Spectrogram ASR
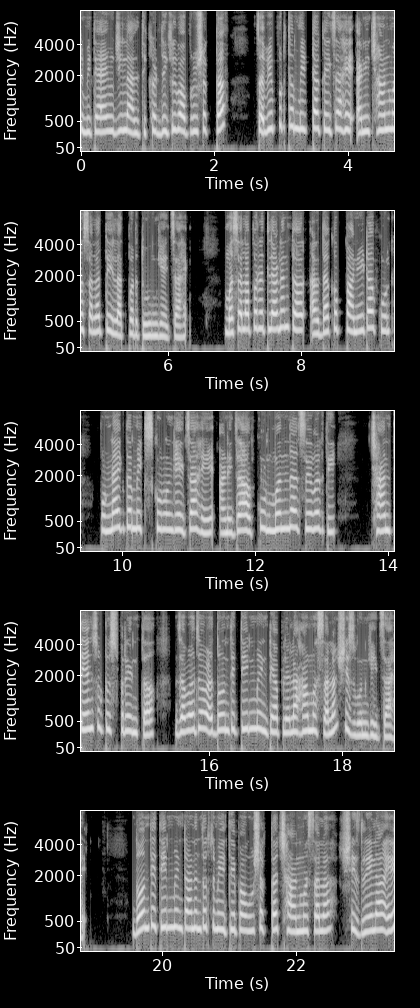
तुम्ही त्याऐवजी लाल तिखट देखील वापरू शकता. चवीपुरतं मीठ टाकायचं आहे आणि छान मसाला तेलात परतवून घ्यायचा आहे. मसाला परतल्यानंतर अर्धा कप पाणी टाकून पुन्हा एकदा मिक्स करून घ्यायचं आहे आणि झाकून मंद आचेवरती छान तेल सुटूसपर्यंत जवळजवळ दोन ते तीन मिनटे आपल्याला हा मसाला शिजवून घ्यायचा आहे. दोन ते तीन मिनटानंतर तुम्ही इथे पाहू शकता छान मसाला शिजलेला आहे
